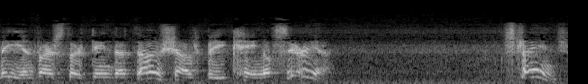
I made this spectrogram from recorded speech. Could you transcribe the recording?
me in verse 13 that thou shalt be king of Syria. Strange.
